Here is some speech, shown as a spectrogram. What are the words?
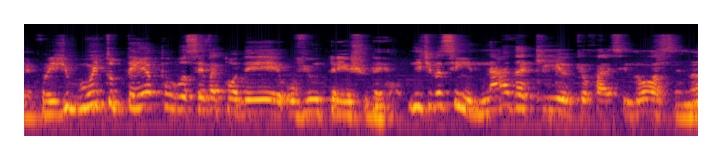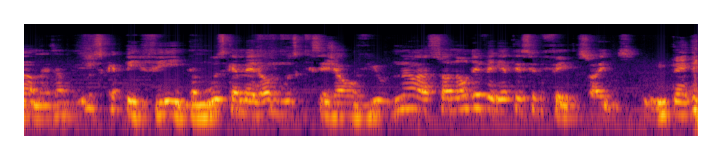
Depois de muito tempo você vai poder ouvir um trecho dela. E tipo assim, nada que, que eu fale assim, nossa, não, mas a música é perfeita, a música é a melhor música que você já ouviu. Não, ela só não deveria ter sido feita, só isso. Entende?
